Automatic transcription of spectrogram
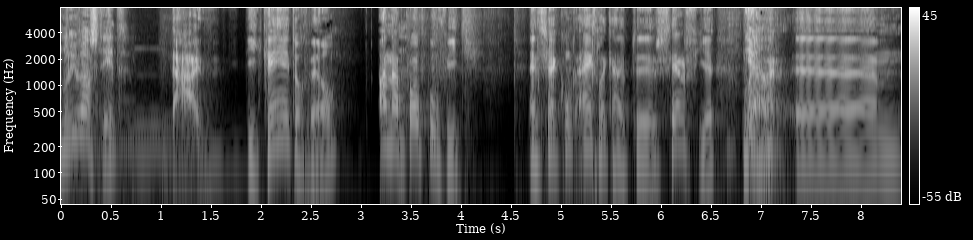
muziekronde. Wie was dit? Nou, die ken je toch wel? Anna Popovic. En zij komt eigenlijk uit eh, Servië. Maar, ehm,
